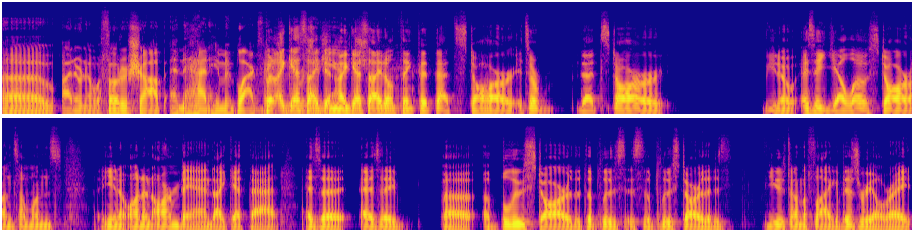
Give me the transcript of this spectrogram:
uh, I don't know, a Photoshop and had him in blackface. But I guess was a I, d- I huge- guess I don't think that that star. It's a that star. You know, as a yellow star on someone's, you know, on an armband, I get that. As a as a uh, a blue star that the blue is the blue star that is used on the flag of Israel, right?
